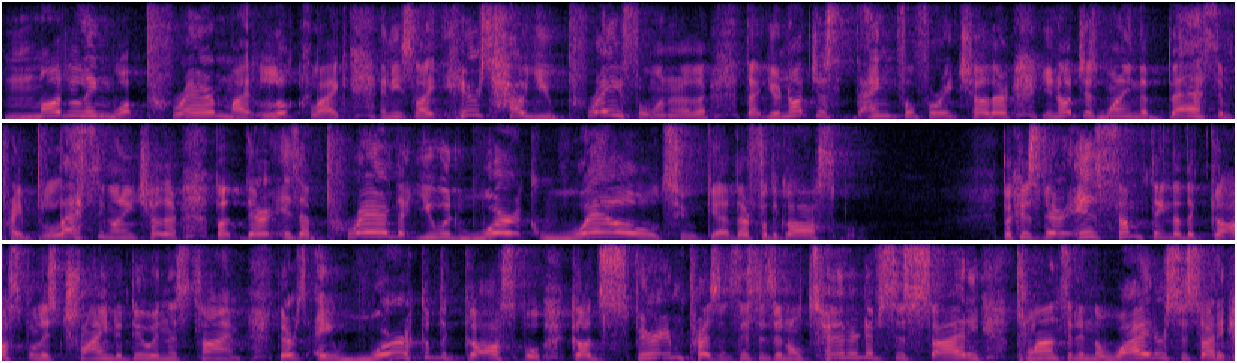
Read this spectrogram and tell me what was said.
modeling what prayer might look like. And he's like, here's how you pray for one another that you're not just thankful for each other, you're not just wanting the best and pray blessing on each other, but there is a prayer that you would work well together for the gospel. Because there is something that the gospel is trying to do in this time. There's a work of the gospel, God's spirit and presence. This is an alternative society planted in the wider society.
